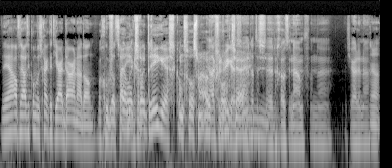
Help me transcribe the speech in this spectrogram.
Ja, of nou, die komt waarschijnlijk het jaar daarna dan. Maar goed, dat zijn Alex Rodriguez komt volgens mij ook Alex Rodriguez, ja, dat is de grote naam van het jaar daarna. Ja.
